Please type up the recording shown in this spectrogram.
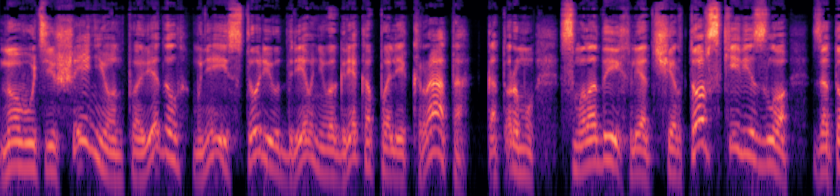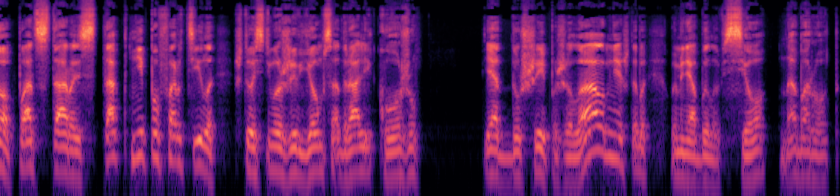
но в утешении он поведал мне историю древнего грека Поликрата, которому с молодых лет чертовски везло, зато под старость так не пофартило, что с него живьем содрали кожу. И от души пожелал мне, чтобы у меня было все наоборот.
